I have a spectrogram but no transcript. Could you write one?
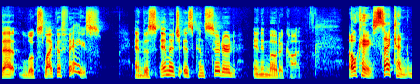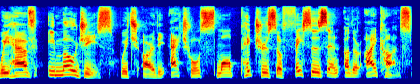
that looks like a face. And this image is considered an emoticon. Okay, second, we have emojis, which are the actual small pictures of faces and other icons.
